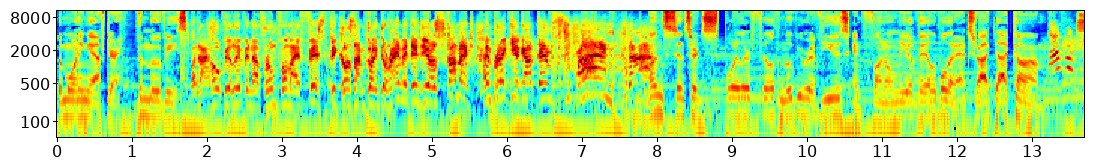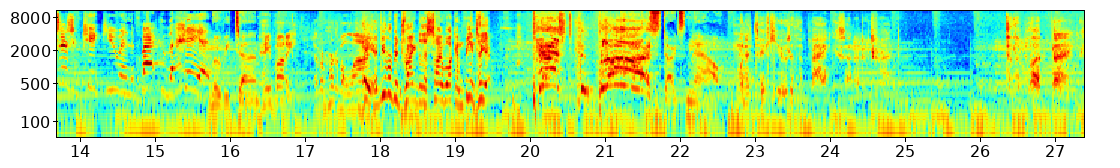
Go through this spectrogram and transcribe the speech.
The morning after, the movies. But I hope you leave enough room for my fist because I'm going to ram it into your stomach and break your goddamn spine! Ah! Uncensored, spoiler filled movie reviews and fun only available at xrock.com. I'm gonna scissor kick you in the back of the head. Movie time Hey, buddy, ever heard of a line? Hey, have you ever been dragged to the sidewalk and beat until you pissed blood? starts now. I'm gonna take you to the bank, Senator Trent. To the blood bank.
